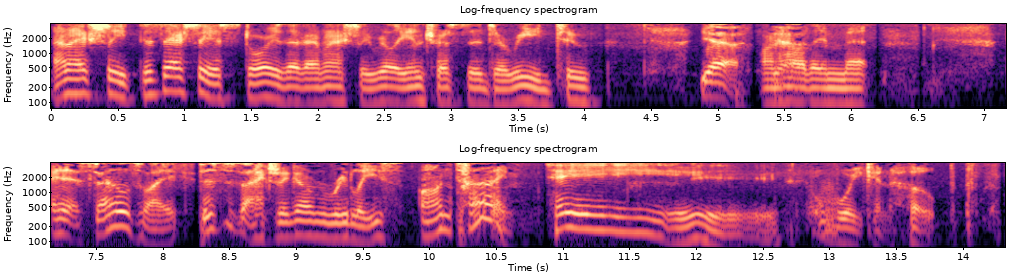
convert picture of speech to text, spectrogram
I'm actually this is actually a story that I'm actually really interested to read too yeah, on yeah. how they met. and it sounds like this is actually going to release on time. Hey, We can hope.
